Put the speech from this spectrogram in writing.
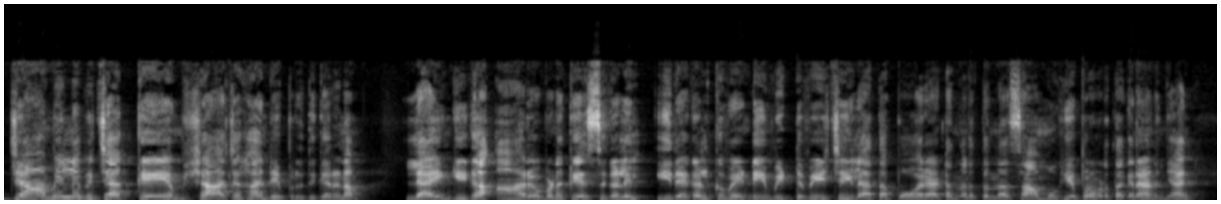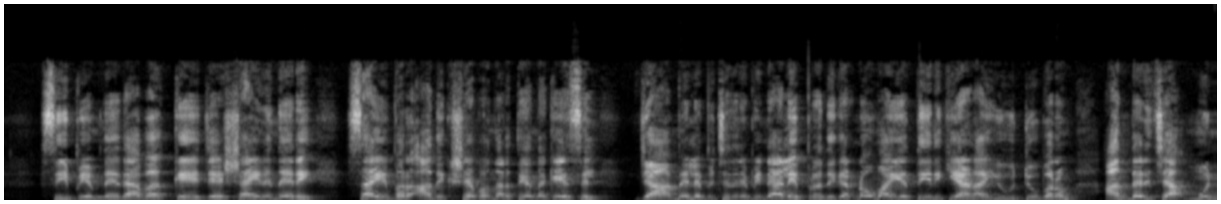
ജാമ്യം ലഭിച്ച കെ എം ഷാജഹാന്റെ പ്രതികരണം. ലൈംഗിക ആരോപണ കേസുകളിൽ ഇരകൾക്കു വേണ്ടി വിട്ടുവീഴ്ചയില്ലാത്ത പോരാട്ടം നടത്തുന്ന സാമൂഹ്യ പ്രവർത്തകനാണ് ഞാൻ. സി പി എം നേതാവ് കെ ജെ ഷൈന് നേരെ സൈബർ അധിക്ഷേപം നടത്തിയെന്ന കേസിൽ ജാമ്യം ലഭിച്ചതിന് പിന്നാലെ പ്രതികരണവുമായി എത്തിയിരിക്കുകയാണ് യൂട്യൂബറും അന്തരിച്ച മുൻ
